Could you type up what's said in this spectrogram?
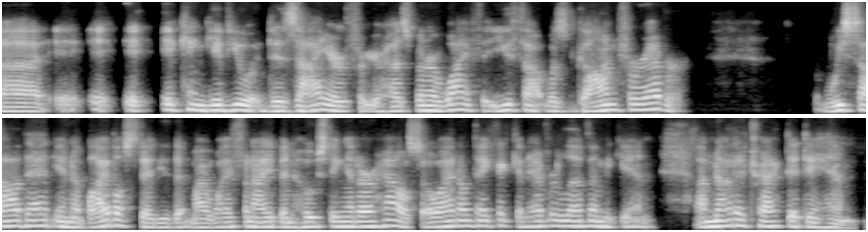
Uh, it, it, it can give you a desire for your husband or wife that you thought was gone forever. We saw that in a Bible study that my wife and I had been hosting at our house. Oh, I don't think I can ever love him again. I'm not attracted to him.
